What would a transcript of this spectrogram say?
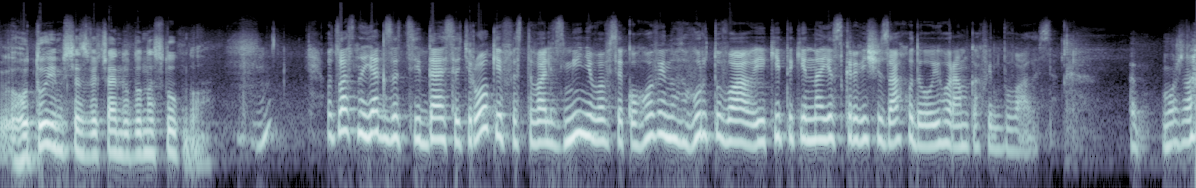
готуємося, звичайно, до наступного. От, власне, як за ці 10 років фестиваль змінювався, кого він гуртував, які такі найяскравіші заходи у його рамках відбувалися? Е, Можна?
